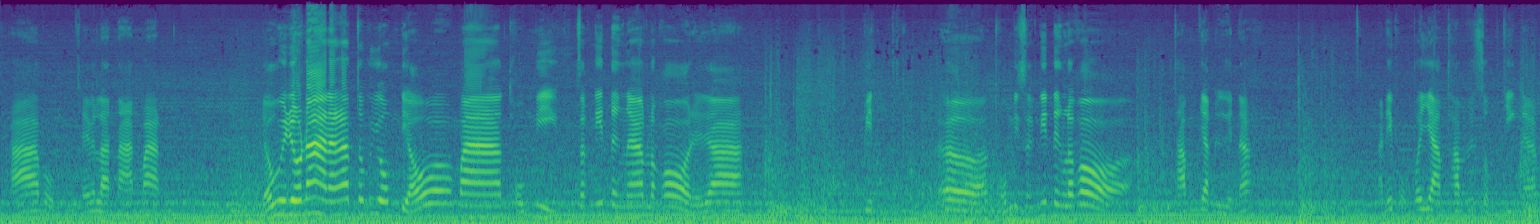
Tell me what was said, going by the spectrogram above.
ช้าผมใช้เวลานานมาก เดี๋ยววิดีโอหน้านะครับท่านผู้ชมเดี๋ยวมาถมอีกสักนิดนึงนะครับ แล้วก็เดี๋ยวจะปิดเอ่อถมอีกสักนิดนึงแล้วก็ทำอย่างอื่นนะ อันนี้ผมพยายามทำให้สมจริงนะครับ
